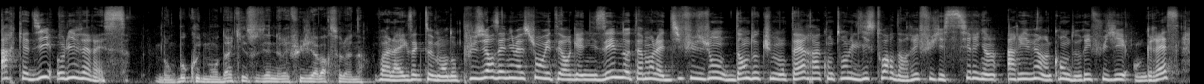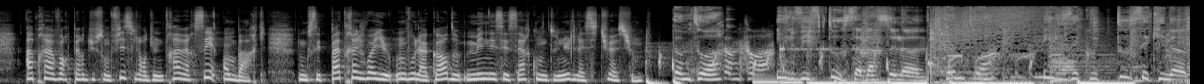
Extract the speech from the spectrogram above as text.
Arcadi Oliveres. Donc beaucoup de monde hein, qui soutiennent les réfugiés à Barcelone. Voilà, exactement. Donc plusieurs animations ont été organisées, notamment la diffusion d'un documentaire racontant l'histoire d'un réfugié syrien arrivé à un camp de réfugiés en Grèce après avoir perdu son fils lors d'une traversée en barque. Donc c'est pas très joyeux, on vous l'accorde, mais nécessaire compte tenu de la situation. Comme toi, Comme toi, ils vivent tous à Barcelone. Comme toi, ils écoutent tous Equinox.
